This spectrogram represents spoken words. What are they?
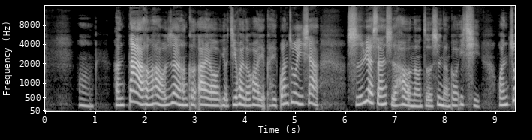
嗯，很大，很好认，很可爱哦。有机会的话，也可以关注一下。十月三十号呢，则是能够一起玩桌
